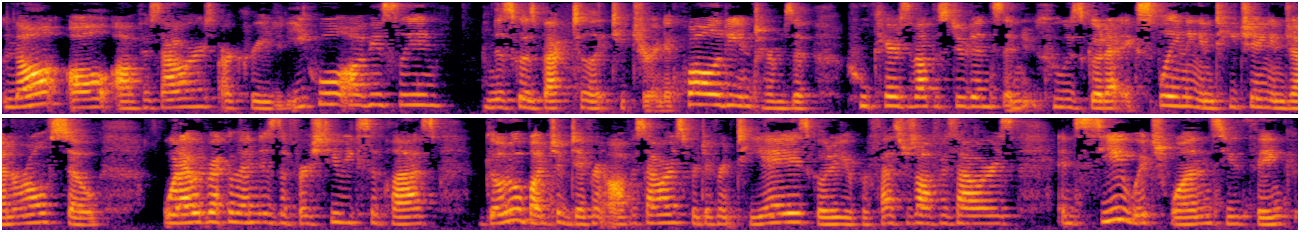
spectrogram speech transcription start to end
Not all office hours are created equal, obviously. And this goes back to like teacher inequality in terms of who cares about the students and who's good at explaining and teaching in general. So what I would recommend is the first few weeks of class, go to a bunch of different office hours for different TAs, go to your professor's office hours, and see which ones you think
